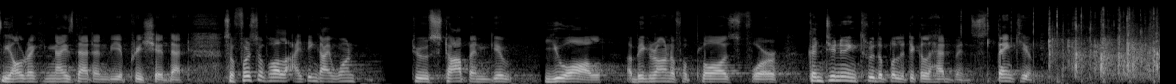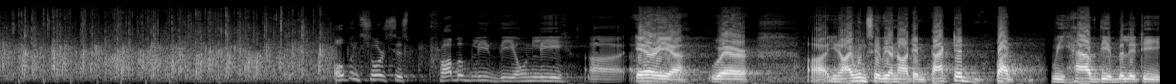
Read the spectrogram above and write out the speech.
we all recognize that and we appreciate that. So first of all, I think I want to stop and give you all a big round of applause for continuing through the political headwinds. Thank you. Open source is probably the only uh, area where, uh, you know, I wouldn't say we are not impacted, but we have the ability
